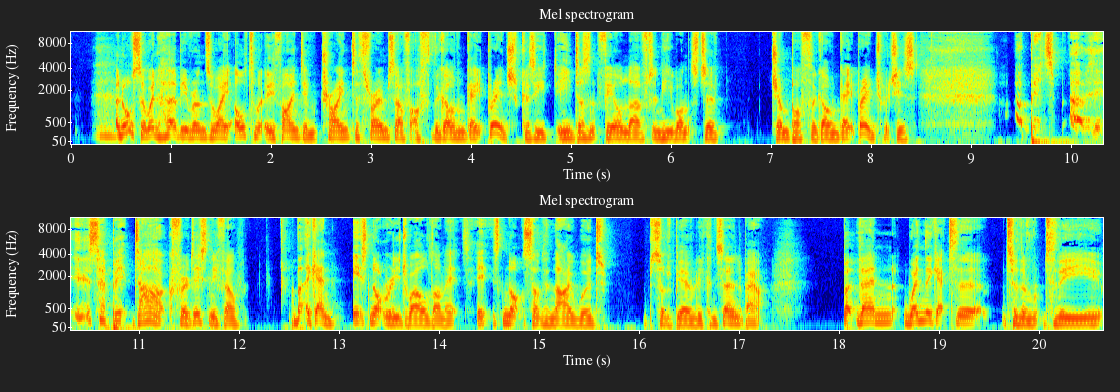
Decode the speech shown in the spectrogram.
and also, when Herbie runs away, ultimately find him trying to throw himself off the Golden Gate Bridge because he, he doesn't feel loved and he wants to jump off the Golden Gate Bridge, which is a bit uh, it's a bit dark for a Disney film. But again, it's not really dwelled on it. It's not something that I would sort of be overly concerned about. But then when they get to the to the to the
